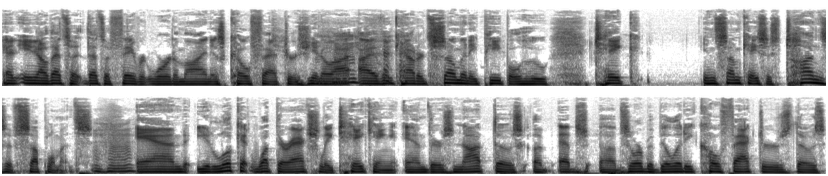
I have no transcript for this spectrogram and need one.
And you know that's a that's a favorite word of mine is cofactors. You know, I, mm-hmm. I've encountered so many people who take in some cases tons of supplements. And you look at what they're actually taking and there's not those ab- abs- absorbability cofactors those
